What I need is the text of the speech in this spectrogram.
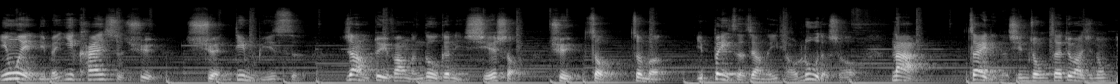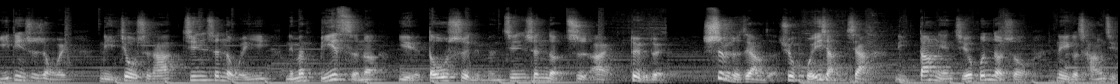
因为你们一开始去选定彼此，让对方能够跟你携手去走这么一辈子这样的一条路的时候，那在你的心中，在对方心中一定是认为。你就是他今生的唯一，你们彼此呢也都是你们今生的挚爱，对不对？是不是这样子？去回想一下你当年结婚的时候那个场景，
